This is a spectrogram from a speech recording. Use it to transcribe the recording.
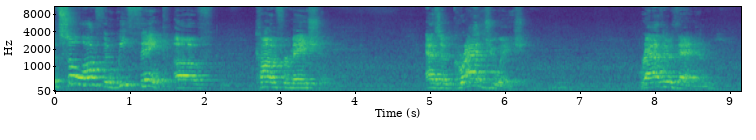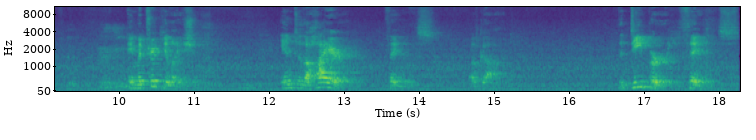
But so often we think of confirmation as a graduation rather than a matriculation into the higher things of God the deeper things,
